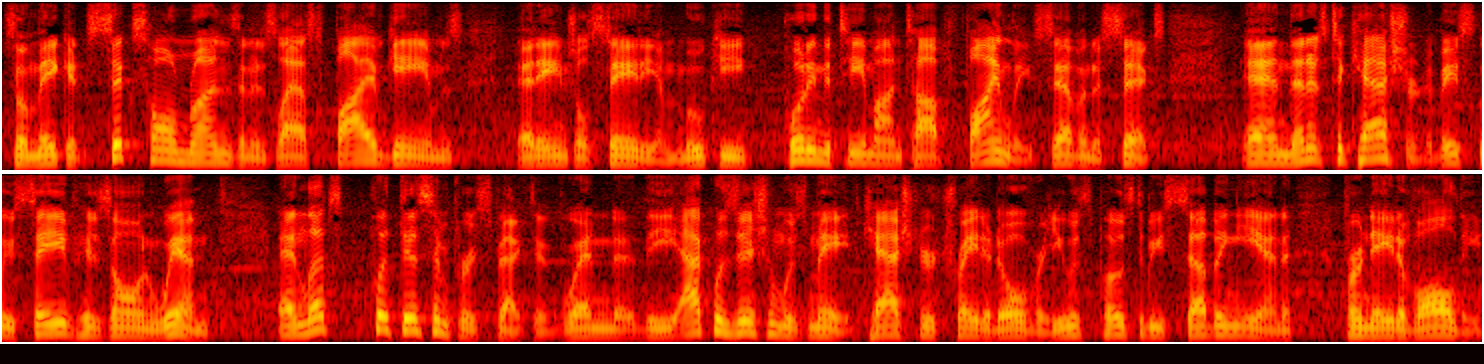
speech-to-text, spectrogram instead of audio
So make it six home runs in his last five games at Angel Stadium. Mookie putting the team on top finally, seven to six. And then it's to Cashner to basically save his own win. And let's put this in perspective. When the acquisition was made, Cashner traded over. He was supposed to be subbing in for Nate Eovaldi.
